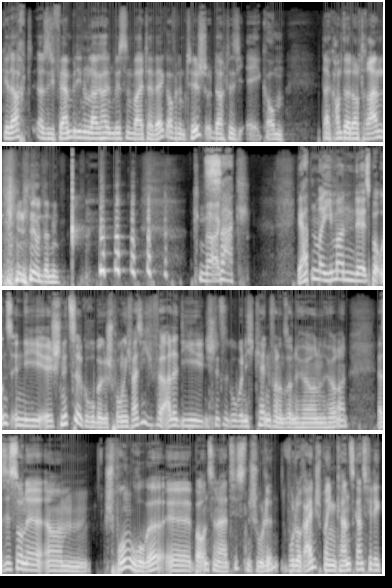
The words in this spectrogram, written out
gedacht, also die Fernbedienung lag halt ein bisschen weiter weg auf dem Tisch und dachte sich, ey, komm, da kommt er doch dran. und dann knack. Zack. Wir hatten mal jemanden, der ist bei uns in die äh, Schnitzelgrube gesprungen. Ich weiß nicht, für alle, die die Schnitzelgrube nicht kennen von unseren Hörern und Hörern. Das ist so eine ähm, Sprunggrube äh, bei uns in der Artistenschule, wo du reinspringen kannst. Ganz viele, äh,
